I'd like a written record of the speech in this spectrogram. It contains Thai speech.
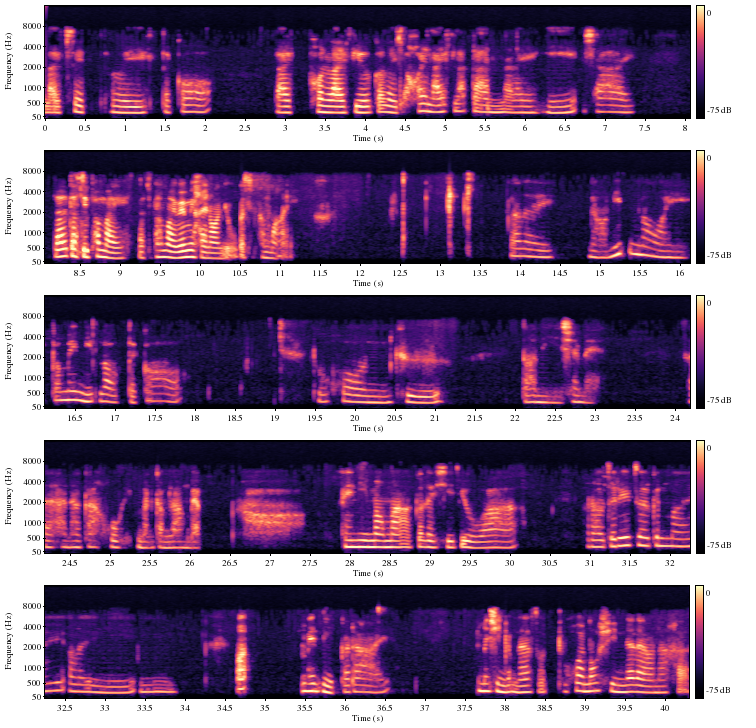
ไลฟ์เสร็จเลย แต่ก็ไลฟ์คนไลฟ์เยอะก็เลยเดี๋ยวค่อยไลฟ์ละกันอะไรอย่างนี้ ใช่ แล้วกระซิบทำไมกระซิบทำไมไม่มีใครนอนอยู่กระซิบทำไมก็เลยหงานิดหน่อยก็ไม่มิดหรอกแต่ก็ ทุกคนคือตอนนี้ใช่ไหมสถานการณ์โควิดมันกำลังแบบ อ้นี่มากๆก็เลยคิดอยู่ว่า เราจะได้เจอกันไหมอะไรอย่างนี้ อืมอะไม่หนีบก็ได้ ไม่ชินกับหน้าสด ทุกคนต้องชินได้แล้วนะคะ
